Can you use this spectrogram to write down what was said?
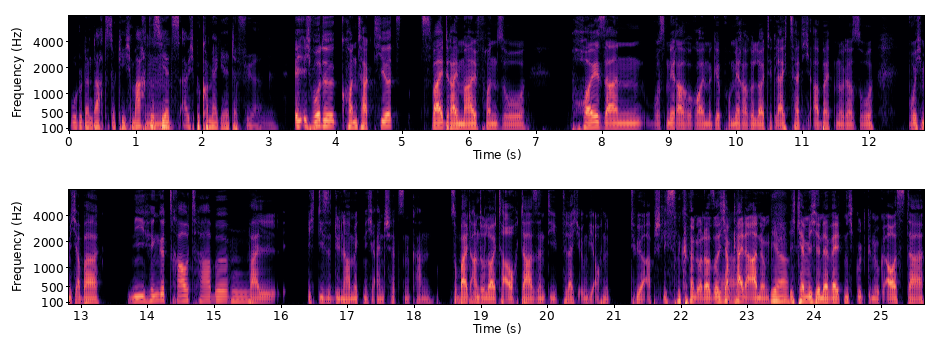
wo du dann dachtest, okay, ich mache das Mhm. jetzt, aber ich bekomme ja Geld dafür. Ich, ich wurde kontaktiert zwei, dreimal von so Häusern, wo es mehrere Räume gibt, wo mehrere Leute gleichzeitig arbeiten oder so, wo ich mich aber nie hingetraut habe, Hm. weil ich diese Dynamik nicht einschätzen kann. Sobald Mhm. andere Leute auch da sind, die vielleicht irgendwie auch eine Tür abschließen können oder so. Ich Ja. habe keine Ahnung. Ja. Ich kenne mich in der Welt nicht gut genug aus, da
